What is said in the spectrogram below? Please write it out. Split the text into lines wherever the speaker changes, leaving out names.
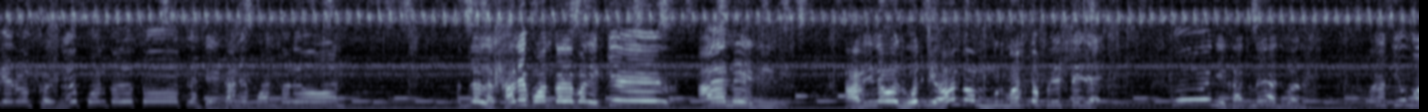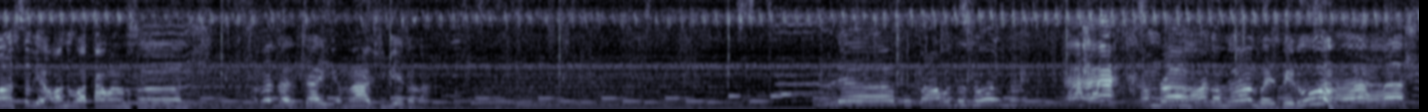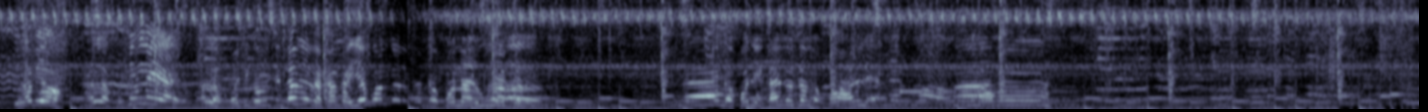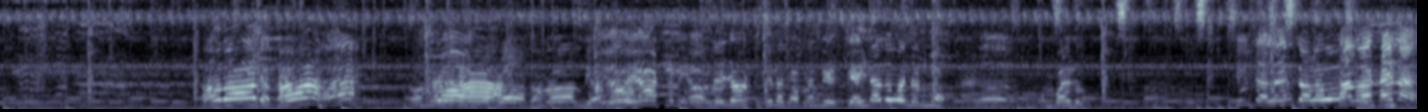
બે ત્રણ કઈને ફોન કર્યો તો પેલા ઢેકાને ફોન કર્યો પેલા લખાને ફોન કર્યો પણ એકે આયા નહીં હજી. આવી રીતના હવે રોજ બેહો ને તો મૂડ મસ્ત ફ્રેશ થઈ જાય. કોઈ દેખાતું નહીં આજુબાજુ. પણ કેવું મસ્ત બેહવાનું વાતાવરણ છે. હવે દલચાઈ હમણાં આવશે બે જણા. એટલે કામ તો છો રામ રામ. હા રામ રામ. ભેરું? કેવા બેહો? આ લખો કેમ નહીં આવ્યો આ લખો છે ગમે કેટલા ને લખાણ કહીએ ફોન કરે. લખો ના એવું ના કરે. લખો દેખાય તો છે લખો આવે લે. આવરા ડખા. રામ રામ રામ રામ બેહો બેહો. લઈ જાઓ ટીચરના ગાબડામાં બે પહેરી ના દો હોય દરમો દો શું ચાલે? ચાલે?
ખાવા ખાય ના?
